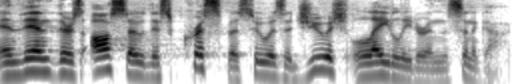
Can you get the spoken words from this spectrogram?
And then there's also this Crispus who was a Jewish lay leader in the synagogue.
